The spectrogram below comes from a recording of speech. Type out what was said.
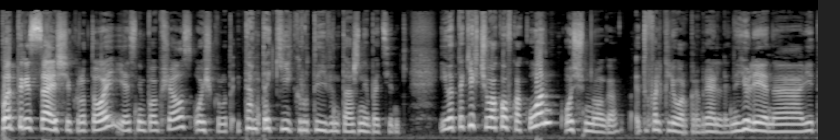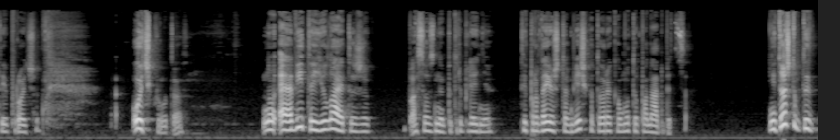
Потрясающе крутой. Я с ним пообщалась. Очень круто. И там такие крутые винтажные ботинки. И вот таких чуваков, как он, очень много. Это фольклор прям реально. На Юле, на Авито и прочее. Очень круто. Ну, а Авито и Юла — это же осознанное потребление. Ты продаешь там вещь, которая кому-то понадобится. Не то, чтобы ты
